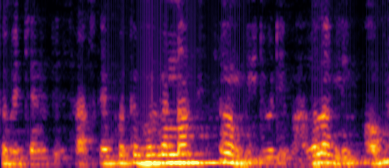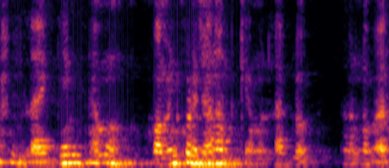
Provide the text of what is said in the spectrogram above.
তবে চ্যানেলটি সাবস্ক্রাইব করতে ভুলবেন না এবং ভিডিওটি ভালো লাগলে অবশ্যই লাইক দিন এবং কমেন্ট করে জানান কেমন লাগল। ধন্যবাদ।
